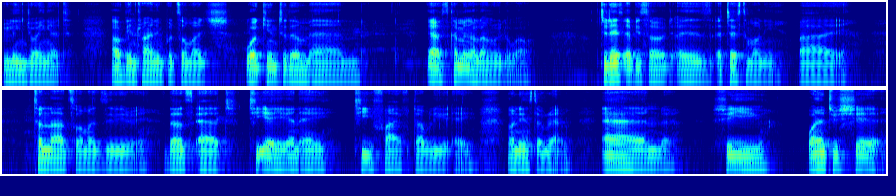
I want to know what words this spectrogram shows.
really enjoying it. I've been trying to put so much work into them, and yeah, it's coming along really well. Today's episode is a testimony by Tanatswa Madzivire. That's at T A N A T5WA on Instagram. And she wanted to share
